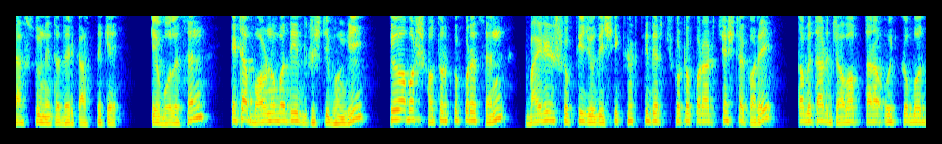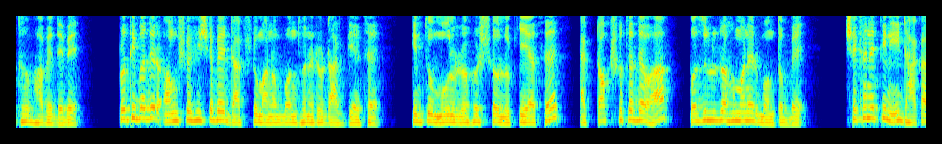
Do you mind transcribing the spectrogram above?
ডাকসু নেতাদের কাছ থেকে। কেউ বলেছেন, এটা বর্ণবাদী দৃষ্টিভঙ্গি। কেউ আবার সতর্ক করেছেন, বাইরের শক্তি যদি শিক্ষার্থীদের ছোট করার চেষ্টা করে, তবে তার জবাব তারা ঐক্যবদ্ধভাবে দেবে। প্রতিবাদের অংশ হিসেবে ডাকসু মানববন্ধনেরও ডাক দিয়েছে, কিন্তু মূল রহস্য লুকিয়ে আছে এক টকশোতে দেওয়া ফজলুর রহমানের মন্তব্যে। সেখানে তিনি ঢাকা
